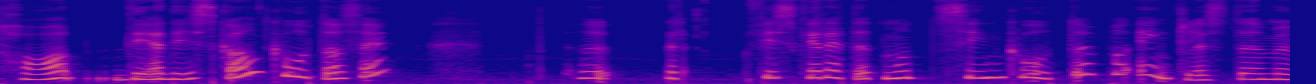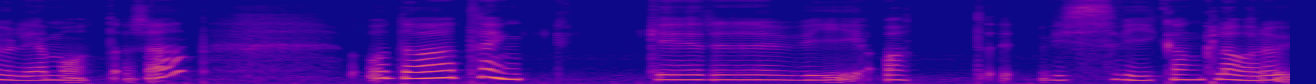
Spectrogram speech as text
ta det de skal, kvota si. Fiske rettet mot sin kvote på enkleste mulige måte. Sant? Og da tenker vi at hvis vi kan klare å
